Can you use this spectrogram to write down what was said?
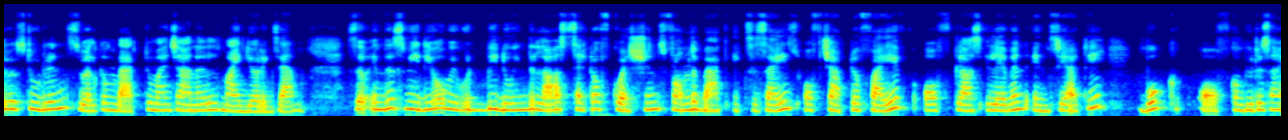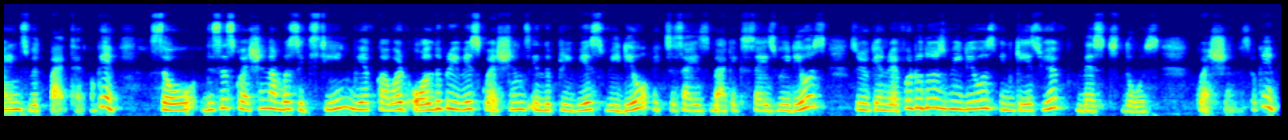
Hello students, welcome back to my channel Mind Your Exam. So in this video we would be doing the last set of questions from the back exercise of chapter 5 of class 11 NCERT book of computer science with Python. Okay, so this is question number 16. We have covered all the previous questions in the previous video exercise back exercise videos. So you can refer to those videos in case you have missed those questions. Okay,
